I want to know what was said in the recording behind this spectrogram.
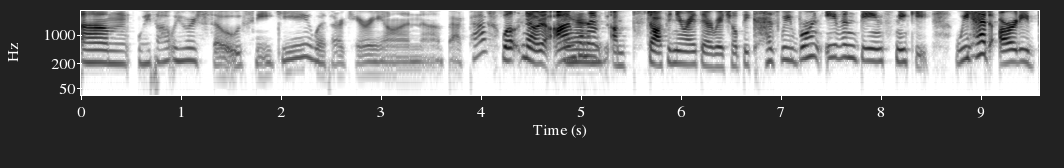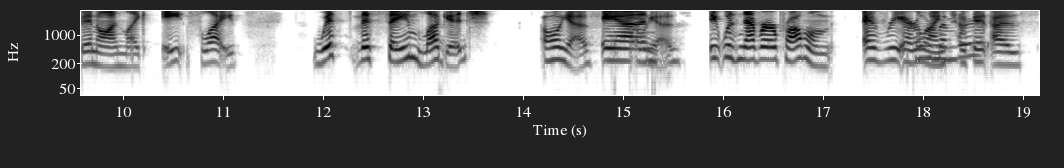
Um, we thought we were so sneaky with our carry-on uh, backpacks. Well, no, no, I'm gonna I'm stopping you right there, Rachel, because we weren't even being sneaky. We had already been on like eight flights with this same luggage. oh yes. oh and- yes. It was never a problem. Every airline took it as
